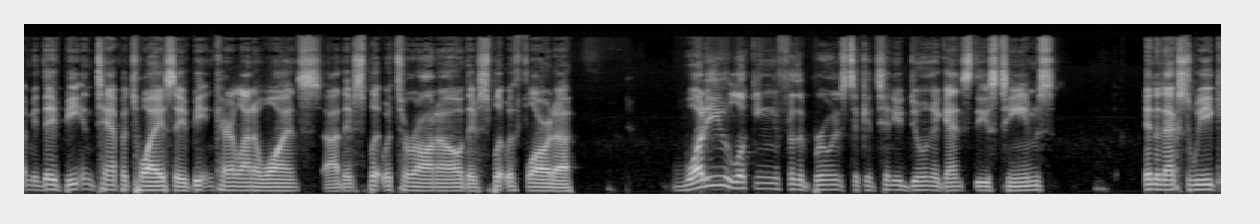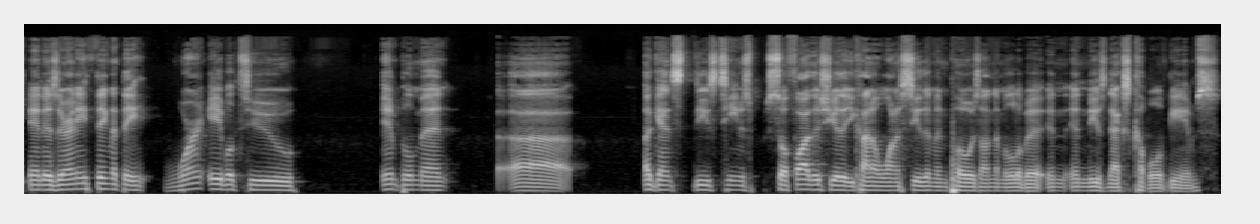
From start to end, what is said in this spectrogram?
I mean they've beaten Tampa twice, they've beaten Carolina once, uh, they've split with Toronto, they've split with Florida. What are you looking for the Bruins to continue doing against these teams in the next week? And is there anything that they weren't able to implement uh, against these teams so far this year that you kind of want to see them impose on them a little bit in, in these next couple of games?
